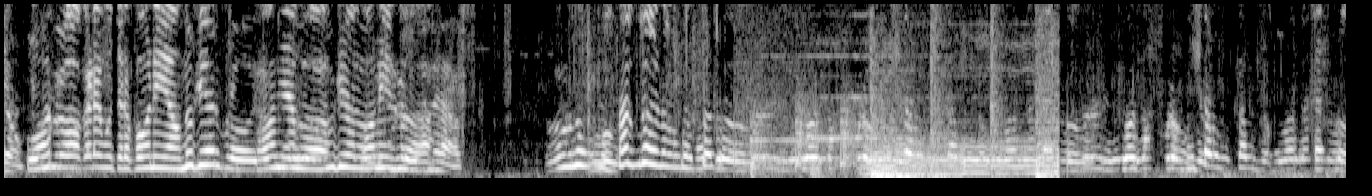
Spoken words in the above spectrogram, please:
ఏం? ఫోన్ బ్రో ఒకటే ముచ్చట ఫోన్ ఇయ్యం ఎందుకు ఇయ్యరు బ్రో ఫోన్ ఇయ్యం బ్రో ఎందుకు ఇయ్యరు? ఫోన్ ఇయ్యం బ్రో నువ్వు కొట్టకు బ్రో,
